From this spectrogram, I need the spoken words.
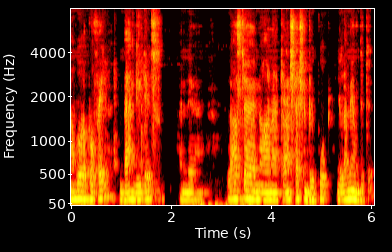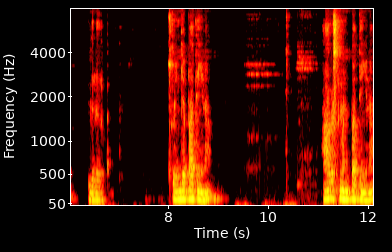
நம்மளோட ப்ரொஃபைல் பேங்க் டீட்டெயில்ஸ் அண்ட் லாஸ்ட்டாக ஆன டிரான்சாக்ஷன் ரிப்போர்ட் எல்லாமே வந்துட்டு இதில் இருக்கும். ஸோ இங்கே பார்த்தீங்கன்னா ஆகஸ்ட் மந்த் பார்த்தீங்கன்னா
